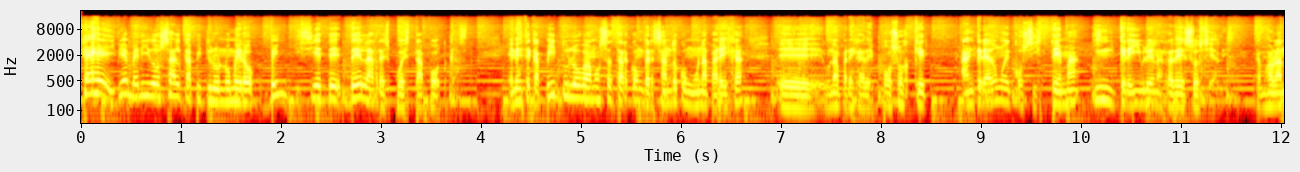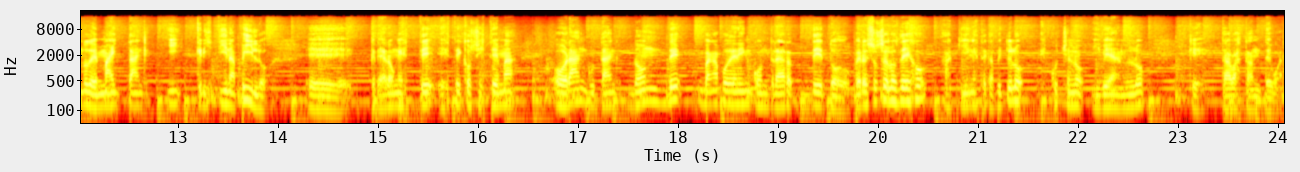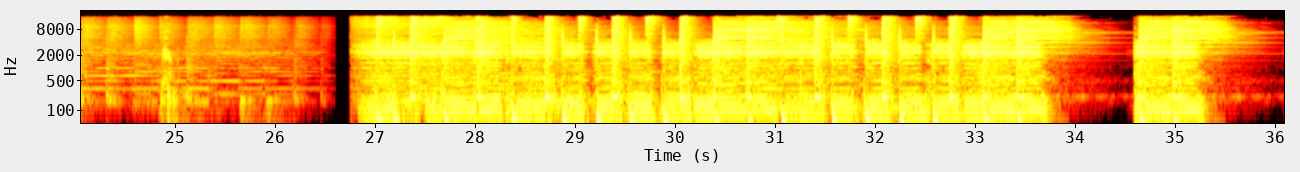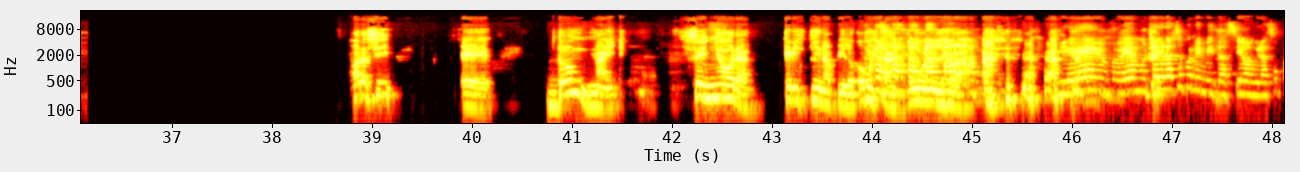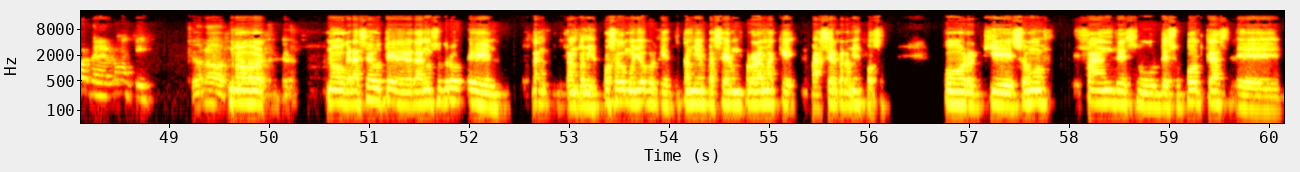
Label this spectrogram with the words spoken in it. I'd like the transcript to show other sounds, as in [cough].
Hey, bienvenidos al capítulo número 27 de La Respuesta Podcast. En este capítulo vamos a estar conversando con una pareja, eh, una pareja de esposos que han creado un ecosistema increíble en las redes sociales. Estamos hablando de Mike Tank y Cristina Pilo. Eh, crearon este, este ecosistema Orangutan donde van a poder encontrar de todo. Pero eso se los dejo aquí en este capítulo. Escúchenlo y véanlo que está bastante bueno. Véanlo. Ahora sí, eh, Don Mike, señora Cristina Pilo, ¿cómo están? ¿Cómo les va? [laughs] Bien, Fabián, muchas gracias por la invitación, gracias por tenerlos aquí. Qué honor. No, no gracias a ustedes, de verdad, nosotros, eh, tanto mi esposa como yo, porque esto también va a ser un programa que va a ser para mi esposa, porque somos fan de su, de su podcast. Eh,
